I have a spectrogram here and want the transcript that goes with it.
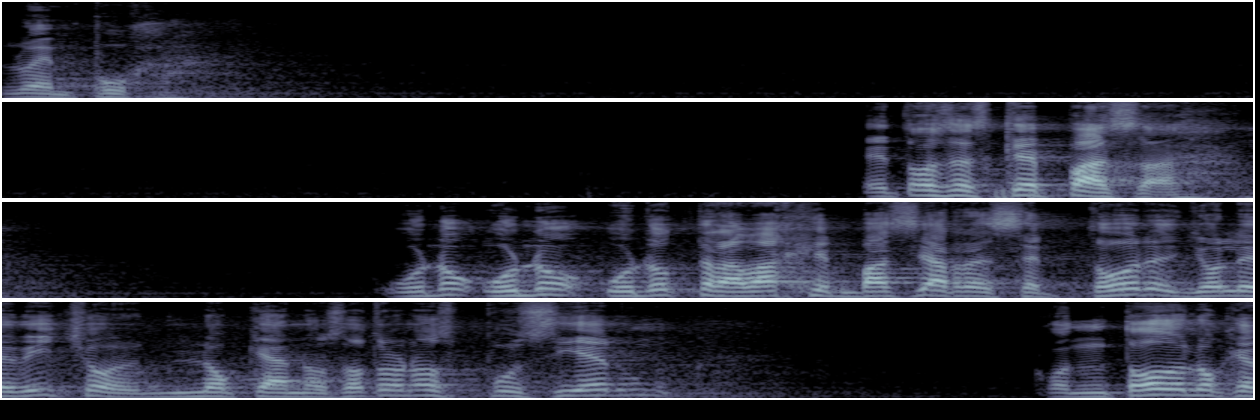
lo empuja. Entonces, ¿qué pasa? Uno, uno, uno trabaja en base a receptores. Yo le he dicho, lo que a nosotros nos pusieron, con todo lo que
